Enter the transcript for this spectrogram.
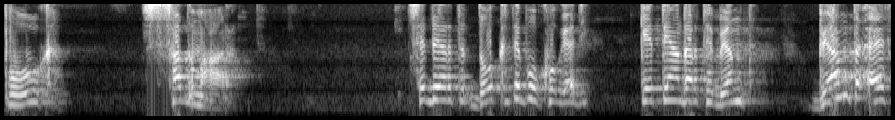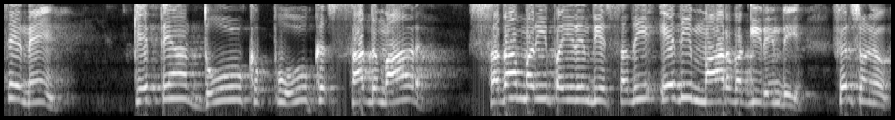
ਭੂਖ, ਸਦਮਾਰ। ਸਿੱਧੇ ਅਰਥ ਦੁੱਖ ਤੇ ਭੁੱਖ ਹੋ ਗਿਆ ਜੀ। ਕੇਤਿਆਂ ਦਾ ਅਰਥ ਬੇਅੰਤ ਬੇਅੰਤ ਐਸੇ ਨੇ, ਕੇਤਿਆਂ ਦੁੱਖ, ਭੂਖ, ਸਦਮਾਰ। ਸਦਾ ਮਰੀ ਪਈ ਰਹਿੰਦੀ ਹੈ, ਸਦੀ ਇਹਦੀ ਮਾਰ ਵਗੀ ਰਹਿੰਦੀ ਹੈ। ਫਿਰ ਸੁਣਿਓ,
